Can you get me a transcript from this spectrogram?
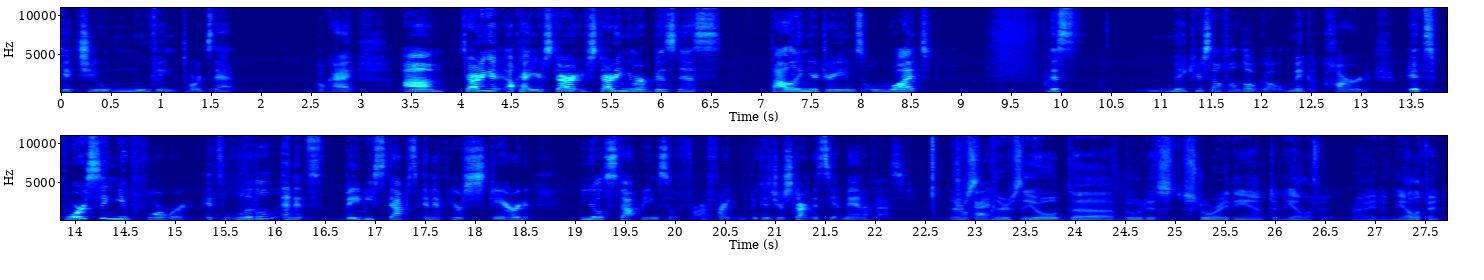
get you moving towards that. Okay, um, starting it. Okay, you're start you're starting your business, following your dreams. What this make yourself a logo, make a card. It's forcing you forward. It's little and it's baby steps. And if you're scared, you'll stop being so frightened because you're starting to see it manifest. There's Okay. there's the old uh, Buddhist story, the ant and the elephant, right? And the elephant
